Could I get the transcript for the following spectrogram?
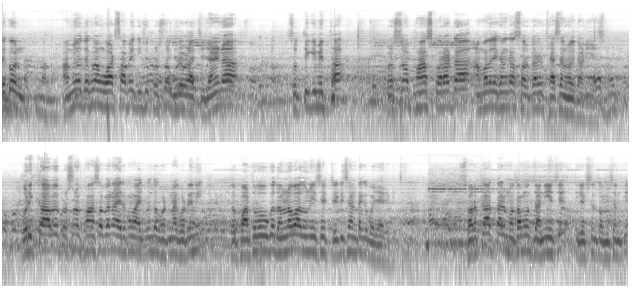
দেখুন, আমিও দেখলাম হোয়াটসঅ্যাপে কিছু প্রশ্ন ঘুরে বেড়াচ্ছে। জানি না সত্যি কি মিথ্যা। প্রশ্ন ফাঁস করাটা আমাদের এখানকার সরকারের ফ্যাশন হয়ে দাঁড়িয়েছে। পরীক্ষা হবে, প্রশ্ন ফাঁস হবে না, এরকম আজ পর্যন্ত ঘটনা ঘটেনি। তো পার্থবাবুকে ধন্যবাদ, উনি সেই ট্রেডিশনটাকে বজায় রেখেছেন। সরকার তার মতামত জানিয়েছে ইলেকশন কমিশনকে।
